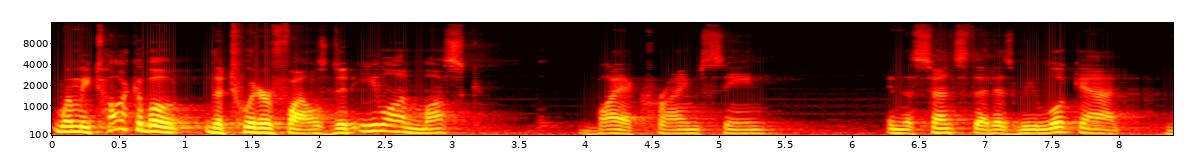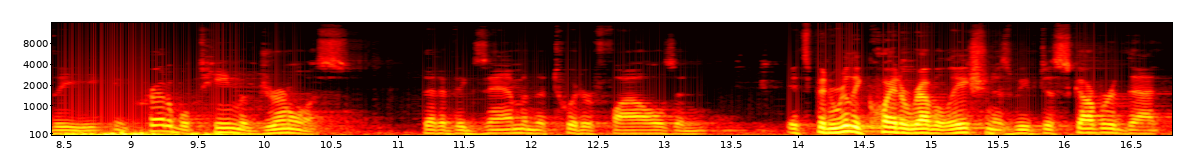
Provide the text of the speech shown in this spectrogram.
when we talk about the Twitter files, did Elon Musk buy a crime scene in the sense that as we look at the incredible team of journalists that have examined the Twitter files, and it's been really quite a revelation as we've discovered that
